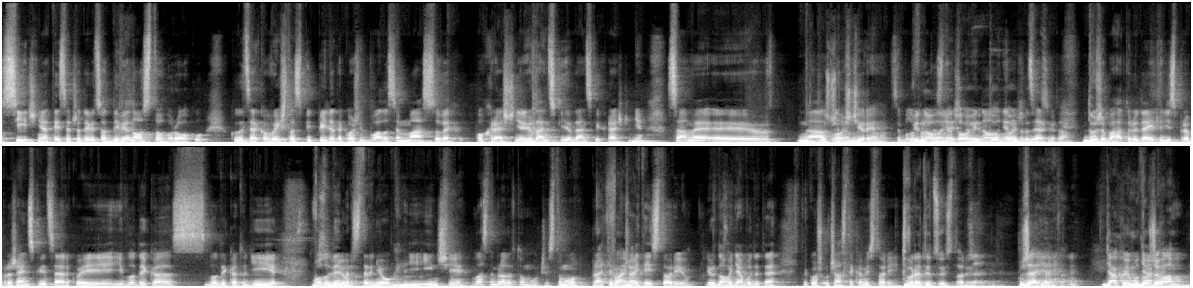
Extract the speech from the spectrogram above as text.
січня 1990 року, коли церква вийшла з підпілля, також відбувалося масове охрещення, юрданське юрданське хрещення саме е, на площі площі Ринок. Це було Відновлення того- відновлення того- традиції, церкви. так. Дуже багато людей тоді з Преображенської церкви, і владика, владика тоді Володимир Стернюк і інші власне брали в тому участь. Тому, браті, Файно. вивчайте історію. І одного дня будете також учасниками історії. Творити цю історію. Вже є. так. Дякуємо дуже вам.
